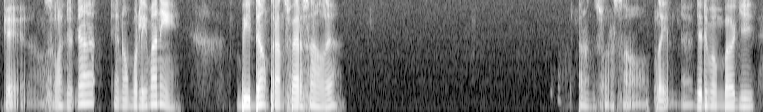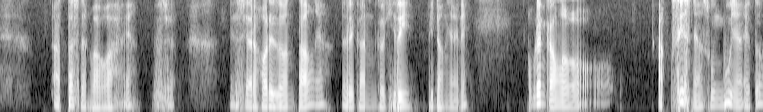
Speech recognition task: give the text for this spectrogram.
Oke, selanjutnya yang nomor 5 nih. Bidang transversal ya. Transversal plane ya. jadi membagi atas dan bawah ya. Secara, secara horizontal ya dari kanan ke kiri bidangnya ini. Kemudian kalau aksisnya sumbunya itu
